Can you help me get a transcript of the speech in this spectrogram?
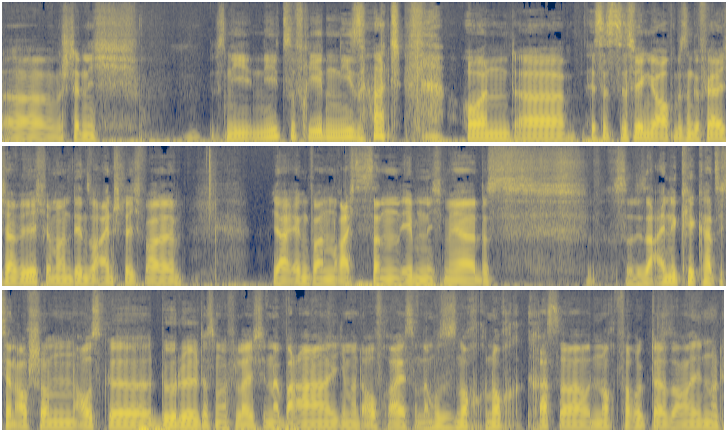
äh, ständig ist nie, nie zufrieden, nie satt. Und äh, ist es deswegen ja auch ein bisschen gefährlicher Weg, wenn man den so einschlägt, weil ja, irgendwann reicht es dann eben nicht mehr, das so dieser eine Kick hat sich dann auch schon ausgedödelt, dass man vielleicht in einer Bar jemand aufreißt und dann muss es noch, noch krasser und noch verrückter sein und,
